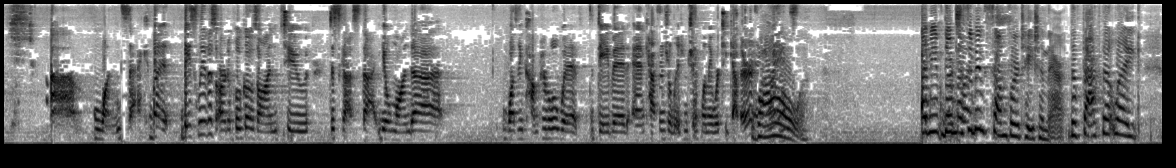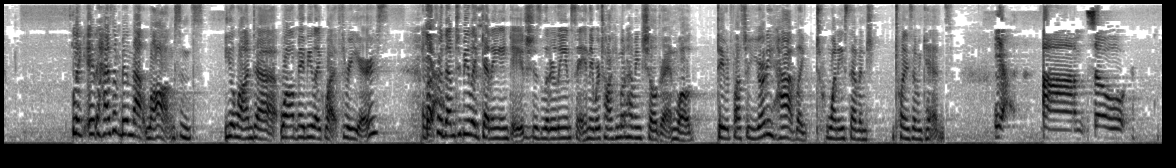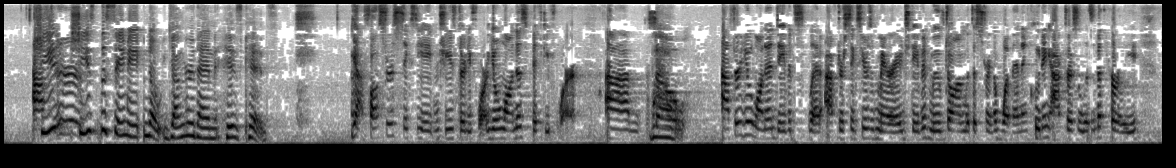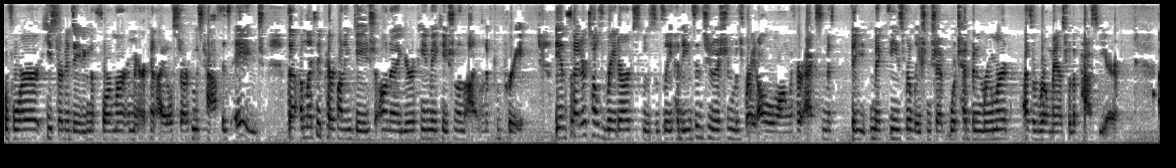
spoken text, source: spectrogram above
Um, one sec. But basically, this article goes on to discuss that Yolanda wasn't comfortable with David and Katharine's relationship when they were together. Wow. I mean, there Which must have been some flirtation there. The fact that like, like it hasn't been that long since Yolanda. Well, maybe like what three years. But Yeah. for them to be like getting engaged is literally insane. They were talking about having children. Well, David Foster, you already have like 27, 27 kids. Yeah. Um, so. She after- she's the same age, no, younger than his kids. Yeah, Foster's 68 and she's 34. Yolanda's 54. Um, so Wow. After Yolanda and David split after six years of marriage, David moved on with a string of women, including actress Elizabeth Hurley, before he started dating the former American Idol star who was half his age. The unlikely pair got engaged on a European vacation on the island of Capri. The insider tells Radar exclusively Hadid's intuition was right all along with her ex McPhee's relationship, which had been rumored as a romance for the past year.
